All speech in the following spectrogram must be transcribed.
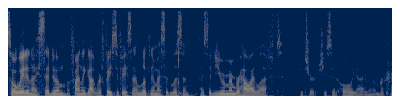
So I waited and I said to him, I finally got, we're face to face, and I looked at him, I said, listen, I said, do you remember how I left the church? He said, oh yeah, I remember.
